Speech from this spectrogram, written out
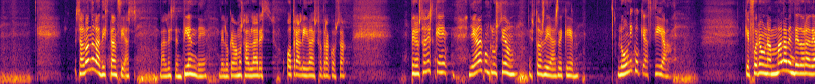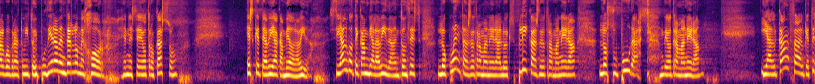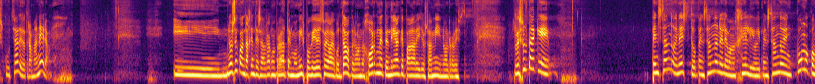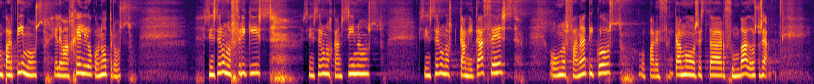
Salvando las distancias, ¿vale? Se entiende, de lo que vamos a hablar es otra liga, es otra cosa. Pero sabes que llegué a la conclusión estos días de que lo único que hacía que fuera una mala vendedora de algo gratuito y pudiera venderlo mejor en ese otro caso, es que te había cambiado la vida. Si algo te cambia la vida, entonces lo cuentas de otra manera, lo explicas de otra manera, lo supuras de otra manera y alcanza al que te escucha de otra manera. Y no sé cuánta gente se habrá comprado a Thermomix porque yo eso ya lo he contado, pero a lo mejor me tendrían que pagar ellos a mí, no al revés. Resulta que Pensando en esto, pensando en el Evangelio y pensando en cómo compartimos el Evangelio con otros, sin ser unos frikis, sin ser unos cansinos, sin ser unos kamikazes o unos fanáticos o parezcamos estar zumbados. O sea,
